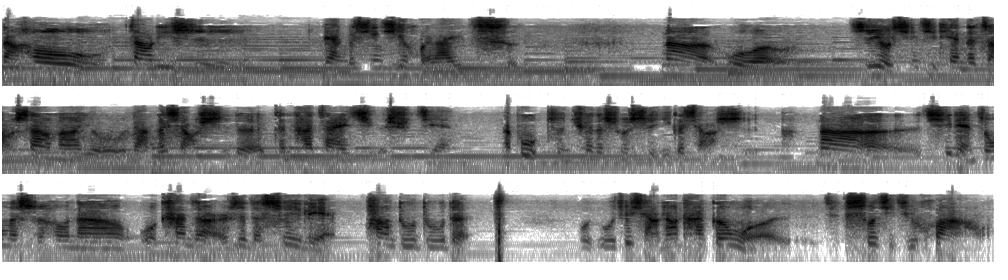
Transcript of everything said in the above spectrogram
然后照例是两个星期回来一次。那我只有星期天的早上呢，有两个小时的跟他在一起的时间。啊，不准确的说是一个小时。那七点钟的时候呢，我看着儿子的睡脸，胖嘟嘟的，我我就想让他跟我说几句话哦，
